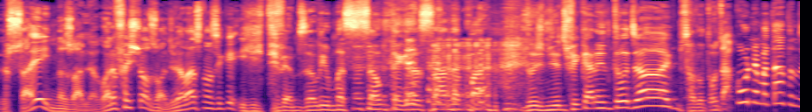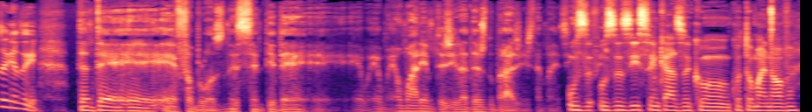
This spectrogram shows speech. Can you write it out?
Eu sei, mas olha, agora fecha os olhos, vê lá se não sei o quê. E tivemos ali uma sessão muito engraçada, pá, dos miúdos ficarem todos, ai, começaram todos, ah, cuna, matata, sei o quê, não sei o quê. Portanto, é, é, é fabuloso nesse sentido. É, é, é uma área muito gira das dobragens também. sim. Usa- usas isso em casa com, com a tua mãe nova?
